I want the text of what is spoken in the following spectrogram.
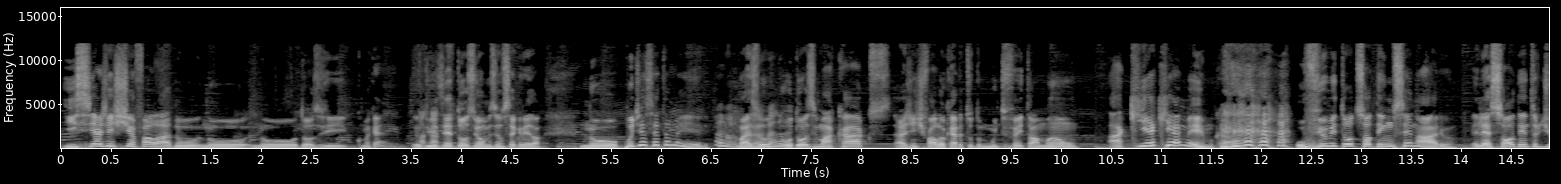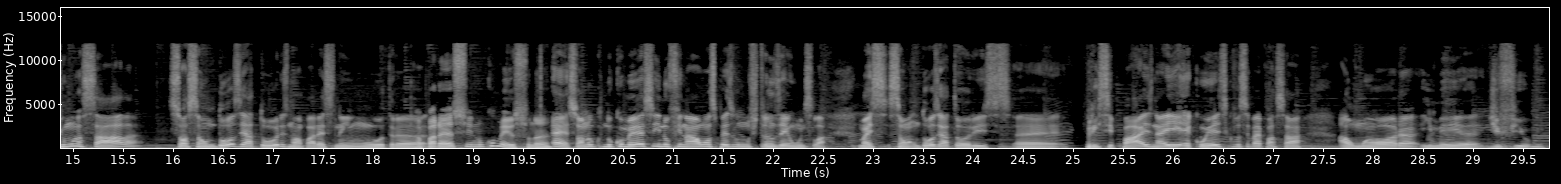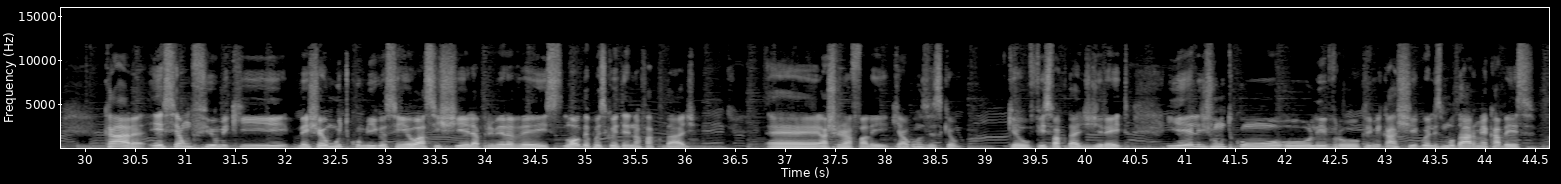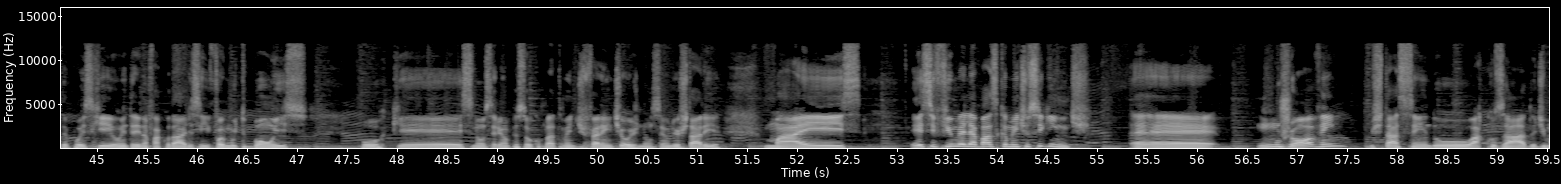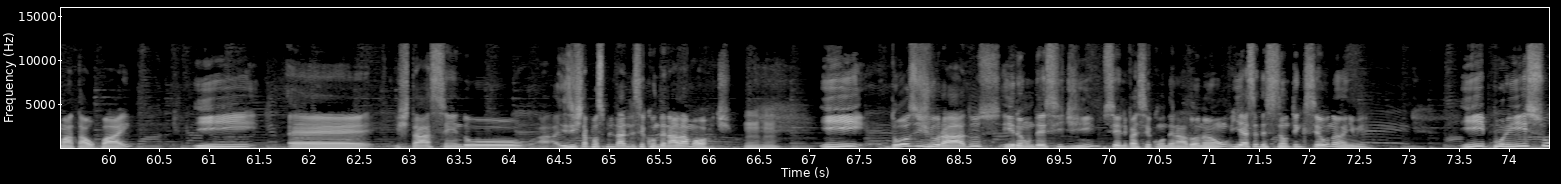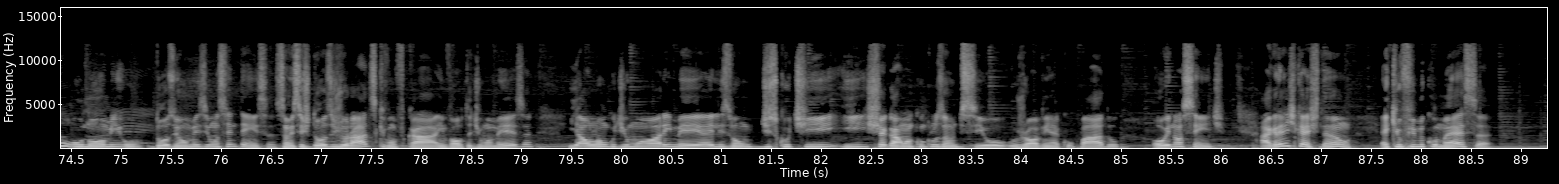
E se a gente tinha falado no, no 12... Como é que é? Eu devia dizer 12 Homens e um Segredo, ó. No, podia ser também ele. Mas é o, o 12 Macacos, a gente falou que era tudo muito feito à mão. Aqui é que é mesmo, cara. o filme todo só tem um cenário. Ele é só dentro de uma sala. Só são 12 atores, não aparece nenhum outra... Aparece no começo, né? É, só no, no começo e no final umas pessoas, uns transeuntes lá. Mas são 12 atores é, principais, né? E é com eles que você vai passar a uma hora e meia de filme. Cara, esse é um filme que mexeu muito comigo, assim. Eu assisti ele a primeira vez logo depois que eu entrei na faculdade. É, acho que eu já falei que algumas vezes que eu, que eu fiz faculdade de Direito. E ele, junto com o, o livro Crime e Castigo, eles mudaram minha cabeça depois que eu entrei na faculdade. Assim, foi muito bom isso. Porque senão eu seria uma pessoa completamente diferente hoje, não sei onde eu estaria. Mas esse filme ele é basicamente o seguinte: é, um jovem está sendo acusado de matar o pai e é, está sendo. Existe a possibilidade de ser condenado à morte. Uhum. E 12 jurados irão decidir se ele vai ser condenado ou não, e essa decisão tem que ser unânime. E por isso o nome, o 12 Homens e uma Sentença. São esses 12 jurados que vão ficar em volta de uma mesa, e ao longo de uma hora e meia eles vão discutir e chegar a uma conclusão de se o, o jovem é culpado ou inocente. A grande questão é que o filme começa,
